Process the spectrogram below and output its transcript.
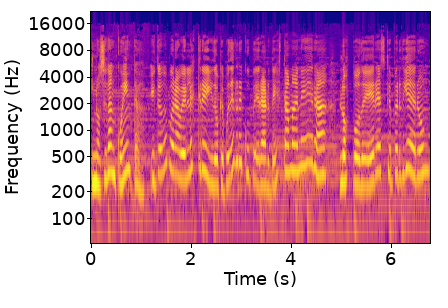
y no se dan cuenta. Y todo por haberles creído que pueden recuperar de esta manera los poderes que perdieron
